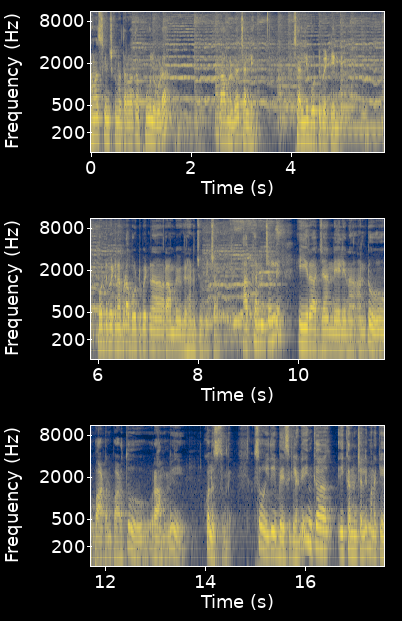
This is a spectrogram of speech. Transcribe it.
నమస్కరించుకున్న తర్వాత పూలు కూడా రాముడి మీద చల్లింది చల్లి బొట్టు పెట్టింది. బొట్టు పెట్టినప్పుడు ఆ బొట్టు పెట్టిన రాముడి విగ్రహాన్ని చూపించాం. అక్కడి నుంచి వెళ్ళి ఈ రాజ్యాన్ని ఏలిన అంటూ పాటను పాడుతూ రాముని కొలుస్తుంది. సో ఇది బేసిక్లీ అండి. ఇంకా ఇక్కడ నుంచి వెళ్ళి మనకి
